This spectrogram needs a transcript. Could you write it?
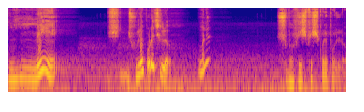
"হুম, মেয়ে ঝুলে পড়েছিল মানে শুভ ফিস করে পড়ল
